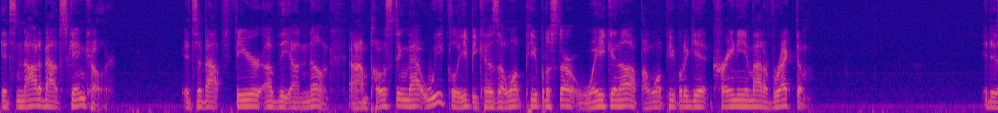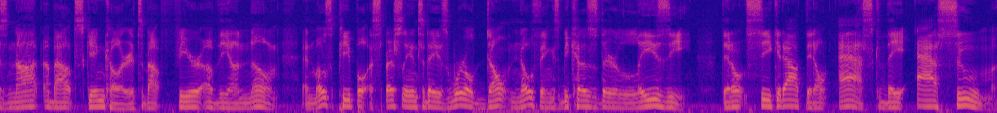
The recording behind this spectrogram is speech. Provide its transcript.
it's not about skin color. It's about fear of the unknown. And I'm posting that weekly because I want people to start waking up. I want people to get cranium out of rectum. It is not about skin color, it's about fear of the unknown. And most people, especially in today's world, don't know things because they're lazy. They don't seek it out, they don't ask, they assume.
